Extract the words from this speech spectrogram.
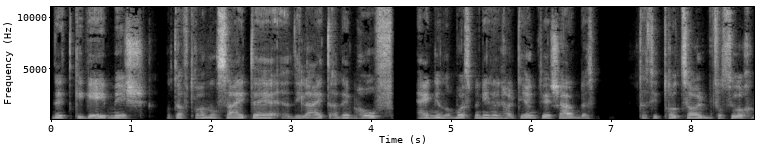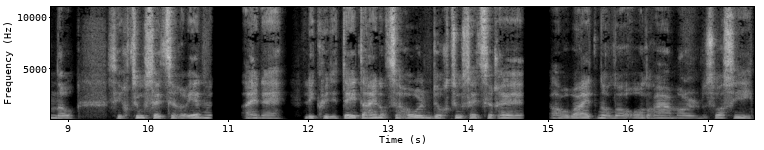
nicht gegeben ist und auf der anderen Seite äh, die Leute an dem Hof hängen, dann muss man ihnen halt irgendwie schauen, dass, dass sie trotz allem versuchen, noch sich zusätzlich eine Liquidität einzuholen durch zusätzliche Arbeiten oder, oder einmal, was sie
